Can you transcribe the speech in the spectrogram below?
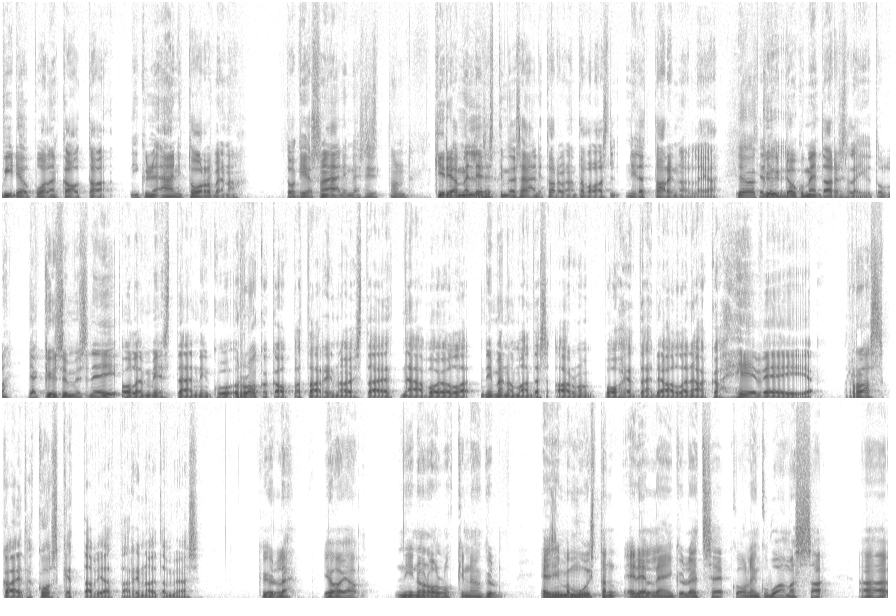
videopuolen kautta niin äänitorvena. Toki jos on äänimies, niin sitten on kirjaimellisesti myös äänitorvena tavallaan niille tarinoille ja Joo, ky- niin dokumentaariselle jutulle. Ja kysymys ei ole mistään niin kuin ruokakauppatarinoista, että nämä voi olla nimenomaan tässä Armon pohjan tähden alla ne aika heveiä, raskaita, koskettavia tarinoita myös. Kyllä, joo ja niin on ollutkin. Ne on kyllä, ensin mä muistan edelleen kyllä, että se kun olin kuvaamassa ää,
